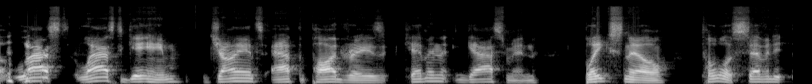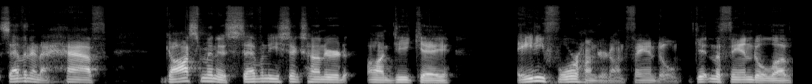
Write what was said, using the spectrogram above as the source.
last last game, Giants at the Padres. Kevin Gausman, Blake Snell, total of 70, seven and a half. Gausman is 7,600 on DK, 8,400 on FanDuel. Getting the FanDuel love.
